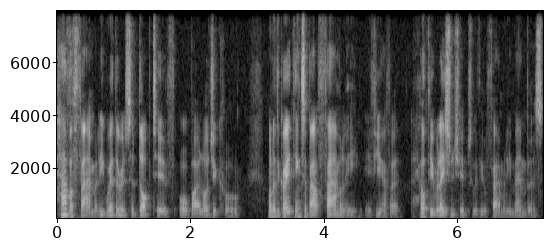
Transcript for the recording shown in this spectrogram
have a family, whether it's adoptive or biological, one of the great things about family, if you have a healthy relationships with your family members,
